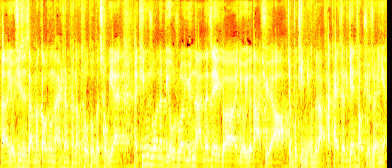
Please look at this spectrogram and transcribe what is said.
呃，尤其是咱们高中男生，可能偷偷的抽烟。哎，听说呢，比如说云南的这个。呃，有一个大学啊，就不提名字了。他开设了烟草学专业，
